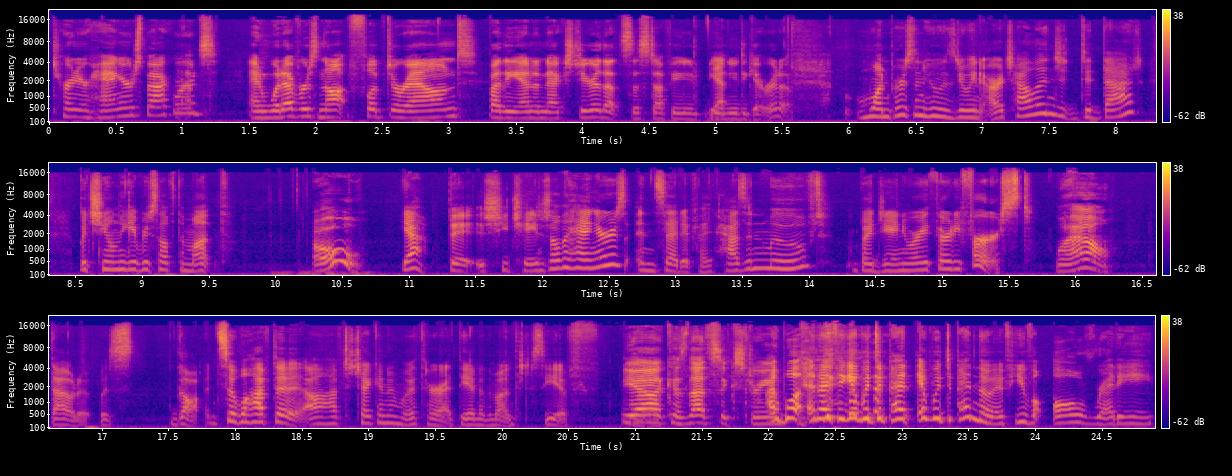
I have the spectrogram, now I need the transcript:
Turn your hangers backwards and whatever's not flipped around by the end of next year, that's the stuff you, you need to get rid of. One person who was doing our challenge did that, but she only gave herself the month. Oh. Yeah, the, she changed all the hangers and said if it hasn't moved by January thirty first, Wow. that it was gone. So we'll have to. I'll have to check in with her at the end of the month to see if Yeah, because that's extreme. I, well, and I think it would depend. It would depend though if you've already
